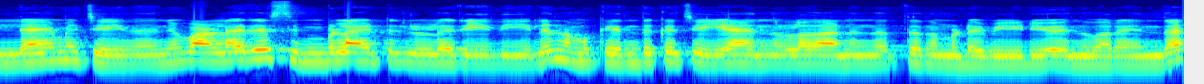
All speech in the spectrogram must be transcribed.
ഇല്ലായ്മ ചെയ്യുന്നതിന് വളരെ സിമ്പിളായിട്ടുള്ള രീതിയിൽ നമുക്ക് എന്തൊക്കെ ചെയ്യാം എന്നുള്ളതാണ് ഇന്നത്തെ നമ്മുടെ വീഡിയോ എന്ന് പറയുന്നത്.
